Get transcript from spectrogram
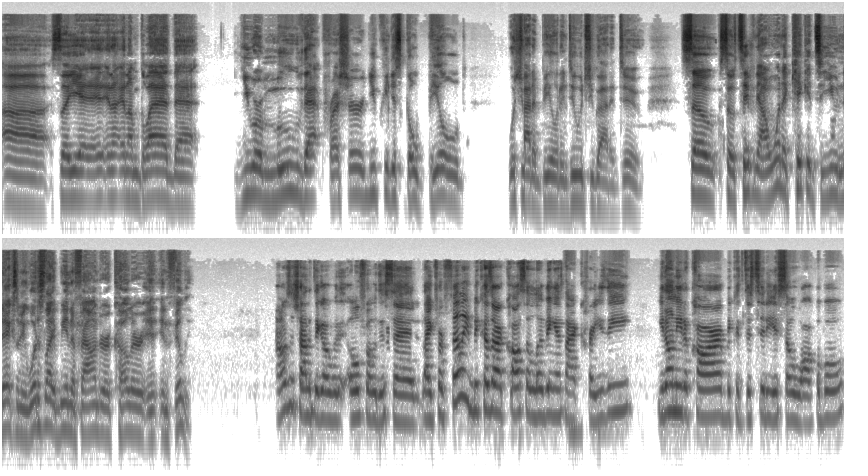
uh, so yeah, and, and I'm glad that you remove that pressure. You can just go build what you got to build and do what you got to do. So, so Tiffany, I want to kick it to you next. I mean, what is like being a founder of color in, in Philly? I was just trying to think over Ofo just said. Like for Philly, because our cost of living is not crazy, you don't need a car because the city is so walkable.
